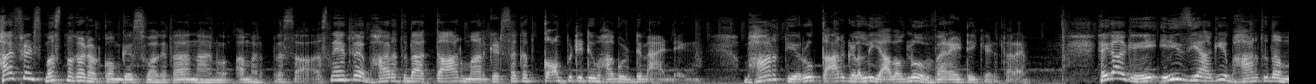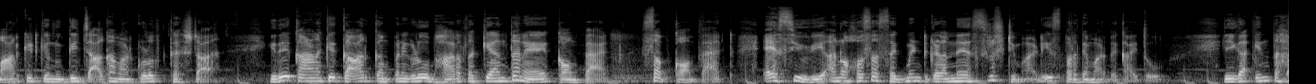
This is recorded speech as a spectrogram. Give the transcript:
ಹಾಯ್ ಫ್ರೆಂಡ್ಸ್ ಮಸ್ತ್ ಮಗ ಡಾಟ್ ಕಾಮ್ಗೆ ಸ್ವಾಗತ. ನಾನು ಅಮರ್ ಪ್ರಸಾದ್. ಸ್ನೇಹಿತರೆ, ಭಾರತದ ಕಾರ್ ಮಾರ್ಕೆಟ್ ಸಖತ್ ಕಾಂಪಿಟೇಟಿವ್ ಹಾಗೂ ಡಿಮ್ಯಾಂಡಿಂಗ್ ಭಾರತೀಯರು ಕಾರ್ಗಳಲ್ಲಿ ಯಾವಾಗಲೂ ವೆರೈಟಿ ಕೇಳ್ತಾರೆ. ಹೀಗಾಗಿ ಈಸಿಯಾಗಿ ಭಾರತದ ಮಾರ್ಕೆಟ್ಗೆ ನುಗ್ಗಿ ಜಾಗ ಮಾಡ್ಕೊಳ್ಳೋದು ಕಷ್ಟ. ಇದೇ ಕಾರಣಕ್ಕೆ ಕಾರ್ ಕಂಪನಿಗಳು ಭಾರತಕ್ಕೆ ಅಂತಲೇ compact sub compact S U V ಅನ್ನೋ ಹೊಸ ಸೆಗ್ಮೆಂಟ್ಗಳನ್ನೇ ಸೃಷ್ಟಿ ಮಾಡಿ ಸ್ಪರ್ಧೆ ಮಾಡಬೇಕಾಯಿತು. ಈಗ ಇಂತಹ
